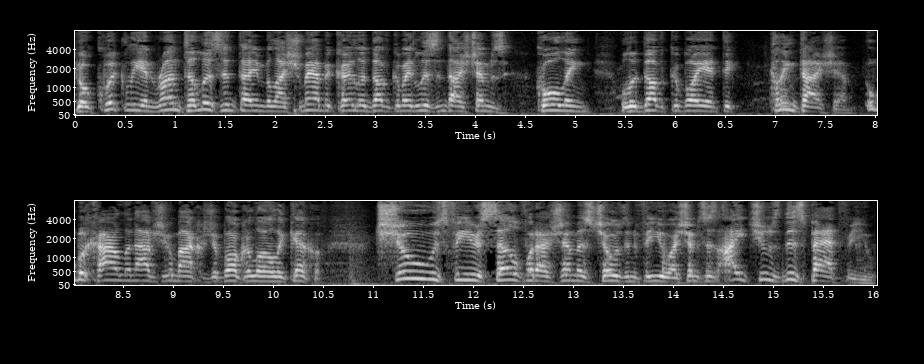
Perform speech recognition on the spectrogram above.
Go quickly and run to listen to him. Listen to Hashem's calling. And to Cling to Hashem. Choose for yourself what Hashem has chosen for you. Hashem says, I choose this path for you.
